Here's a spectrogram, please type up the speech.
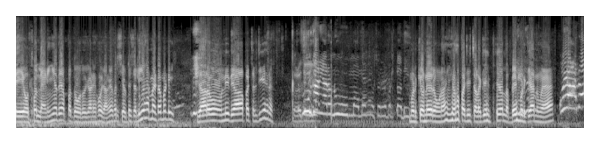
ਤੇ ਉੱਥੋਂ ਲੈਣੀ ਆ ਤੇ ਆਪਾਂ ਦੋ ਦੋ ਜਣੇ ਹੋ ਜਾਾਂਗੇ ਫਿਰ ਸ਼ਿਫਟ ਚੱਲੀਏ ਫਿਰ ਮੈਟਾ ਵੱਡੀ ਯਾਰ ਉਹ ਨਹੀਂ ਦਿਆ ਆਪਾਂ ਚੱਲ ਜੀਏ ਫਿਰ ਫੋਨ ਕਰ ਯਾਰ ਉਹਨੂੰ ਮਾਮਾ ਮੋਸਰ ਪੱਟਾ ਦੀ। ਮੁੜ ਕੇ ਉਹਨੇ ਰੋਣਾ ਹੀ ਆ ਆਪਾਂ ਜੇ ਚੱਲ ਗਏ ਇੱਥੇ ਉਹ ਲੱਭੇ ਮੁੜ ਕੇ ਨੂੰ ਐ। ਓਏ ਆ ਜਾ!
